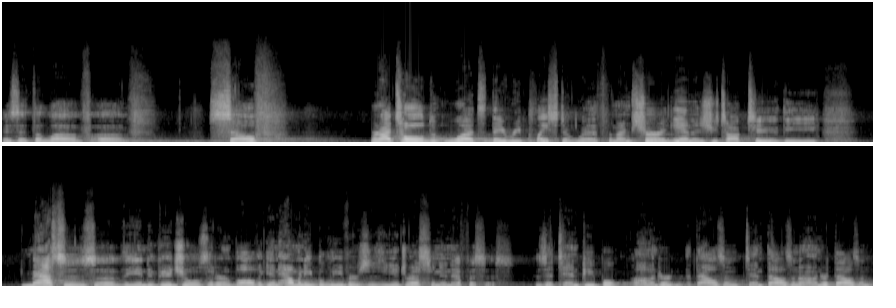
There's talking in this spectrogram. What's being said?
Is it the love of self? We're not told what they replaced it with. And I'm sure, again, as you talk to the masses of the individuals that are involved, again, how many believers is he addressing in Ephesus? Is it 10 people, 100, 1,000, 10,000, 100,000?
